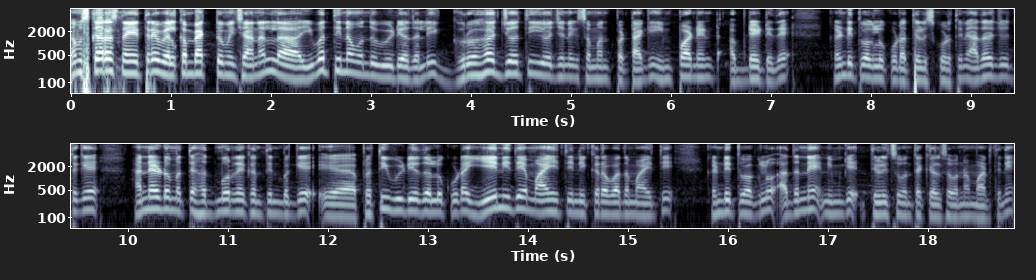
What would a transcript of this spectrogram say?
ನಮಸ್ಕಾರ ಸ್ನೇಹಿತರೆ welcome back to my channel ಇವತ್ತಿನ ಒಂದು ವಿಡಿಯೋದಲ್ಲಿ ಗೃಹ ಜ್ಯೋತಿ ಯೋಜನೆಗೆ ಸಂಬಂಧಪಟ್ಟಾಗಿ ಇಂಪಾರ್ಟೆಂಟ್ ಅಪ್ಡೇಟ್ ಇದೆ. ಖಂಡಿತವಾಗ್ಲೂ ಕೂಡ ತಿಳಿಸ್ಕೊಡ್ತೀನಿ. ಅದರ ಜೊತೆಗೆ ಹನ್ನೆರಡು ಮತ್ತು ಹದಿಮೂರನೇ ಕಂತಿನ ಬಗ್ಗೆ ಪ್ರತಿ ವಿಡಿಯೋದಲ್ಲೂ ಕೂಡ ಏನಿದೆ ಮಾಹಿತಿ, ನಿಖರವಾದ ಮಾಹಿತಿ ಖಂಡಿತವಾಗ್ಲೂ ಅದನ್ನೇ ನಿಮಗೆ ತಿಳಿಸುವಂಥ ಕೆಲಸವನ್ನು ಮಾಡ್ತೀನಿ.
